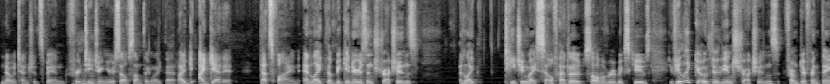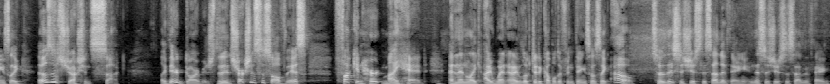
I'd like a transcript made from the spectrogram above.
no attention span for Mhm. teaching yourself something like that. I I get it. That's fine. And like the beginner's instructions and like teaching myself how to solve a Rubik's cubes, if you like go through the instructions from different things, like those instructions suck. Like they're garbage. The instructions to solve this fucking hurt my head. And then like I went and I looked at a couple different things. I was like, "Oh, so this is just this other thing and this is just this other thing."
